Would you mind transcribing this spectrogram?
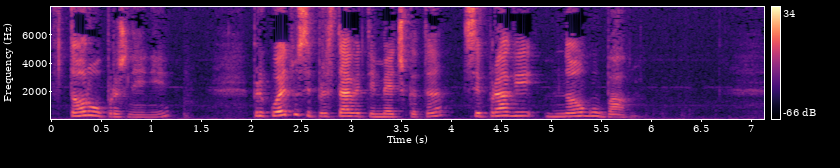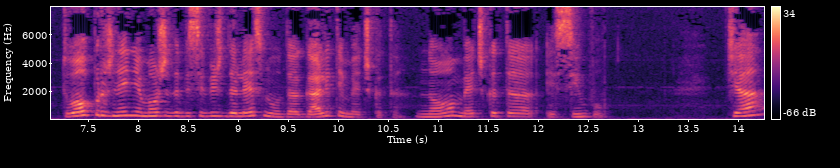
Второ упражнение, при което си представите мечката, се прави много бавно. Това упражнение може да ви се вижда лесно да галите мечката, но мечката е символ. Тя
